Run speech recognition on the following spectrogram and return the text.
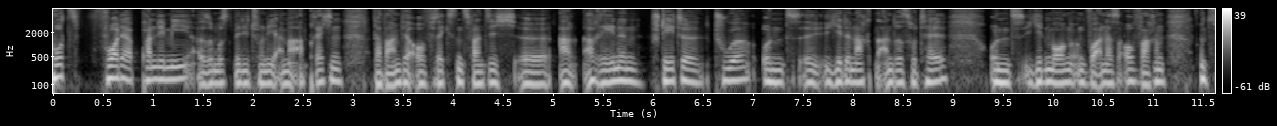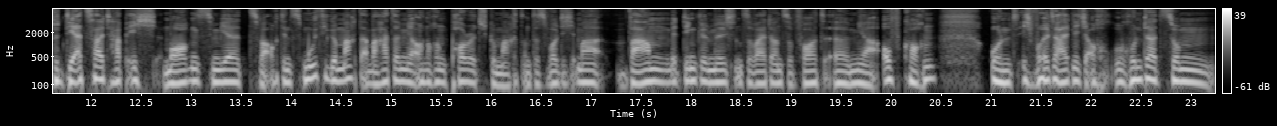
kurz vor der Pandemie, also mussten wir die Tournee einmal abbrechen. Da waren wir auf 26 äh, Arenen, Städte, Tour und äh, jede Nacht ein anderes Hotel und jeden Morgen irgendwo anders aufwachen. Und zu der Zeit habe ich morgens mir zwar auch den Smoothie gemacht, aber hatte mir auch noch ein Porridge gemacht und das wollte ich immer warm mit Dinkelmilch und so weiter und so fort äh, mir aufkochen. Und ich wollte halt nicht auch runter zum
